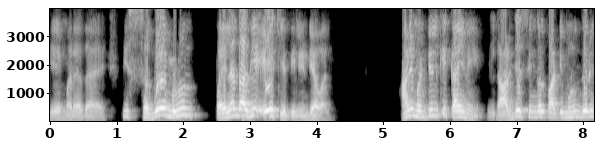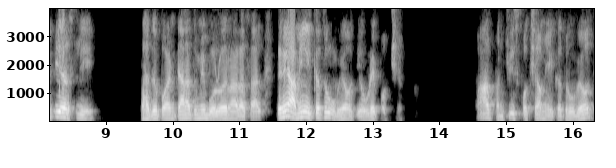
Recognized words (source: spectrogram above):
हे मर्यादा आहे ती सगळे मिळून पहिल्यांदा आधी एक येतील इंडियावाले. आणि म्हणतील की काही नाही लार्जेस्ट सिंगल पार्टी म्हणून जरी ती असली भाजप आणि त्यांना तुम्ही बोलवणार असाल तर हे आम्ही एकत्र उभे आहोत एवढे पक्ष. पाच पंचवीस पक्ष आम्ही एकत्र उभे आहोत.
